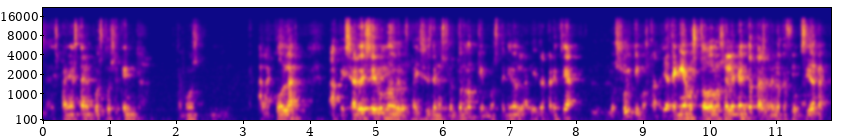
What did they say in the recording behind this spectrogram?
la de España está en el puesto 70. Estamos mm, a la cola a pesar de ser uno de los países de nuestro entorno que hemos tenido la ley de transparencia los últimos, cuando ya teníamos todos los elementos para saber lo que funciona,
